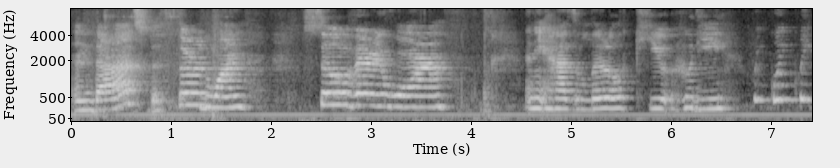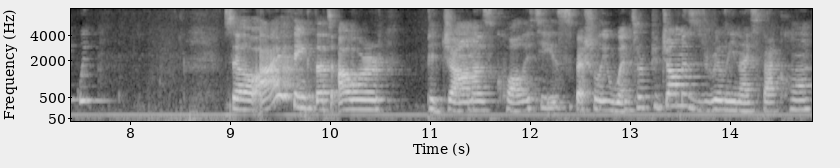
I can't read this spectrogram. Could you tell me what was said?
And that's the third one. So very warm. And it has a little cute hoodie. Quick quick quick quick so I think that our pajamas quality especially winter pajamas is really nice back home.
